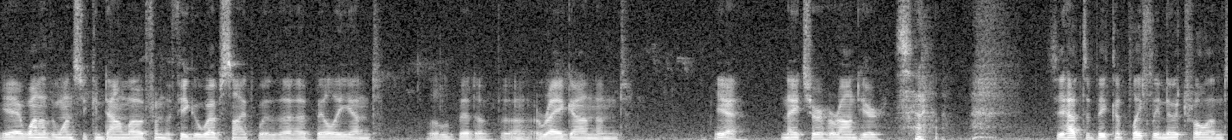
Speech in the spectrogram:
yeah one of the ones you can download from the FIGU website with uh, Billy and a little bit of uh, a ray gun and yeah nature around here so you have to be completely neutral and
